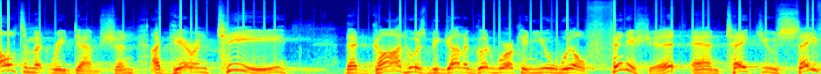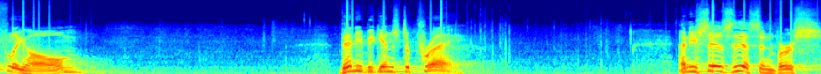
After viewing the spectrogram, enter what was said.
ultimate redemption, a guarantee that God, who has begun a good work in you, will finish it and take you safely home, then he begins to pray. And he says this in verse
